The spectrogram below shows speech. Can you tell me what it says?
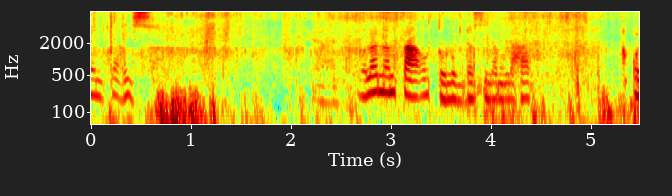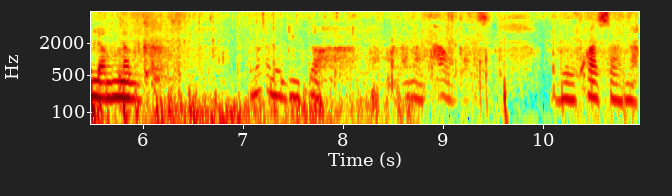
Yan guys. Yan. wala nang tao tulog na silang lahat. Ako lang nag ano, ano dito. Yan, wala nang tao guys. Bukas sana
